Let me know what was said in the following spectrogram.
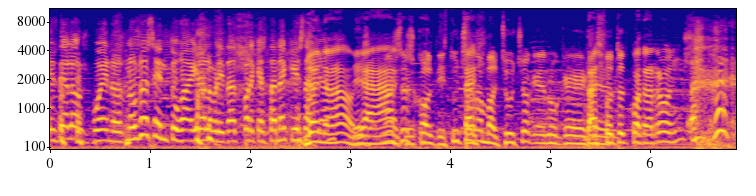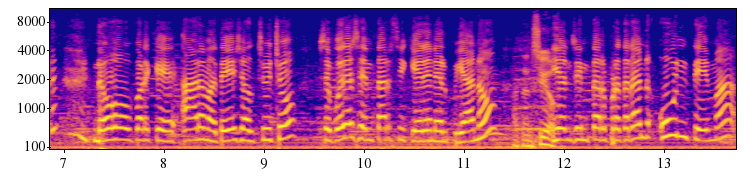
És de los buenos. No us sento gaire, la veritat, perquè estan aquí No, assajant. no, Deixa, ja... no s'escoltis, tu xerra amb el Chucho, que és el que... T'has que- fotut quatre rons? No, perquè ara mateix el Chucho se puede sentar si quiere en el piano Atenció. i ens interpretaran un tema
